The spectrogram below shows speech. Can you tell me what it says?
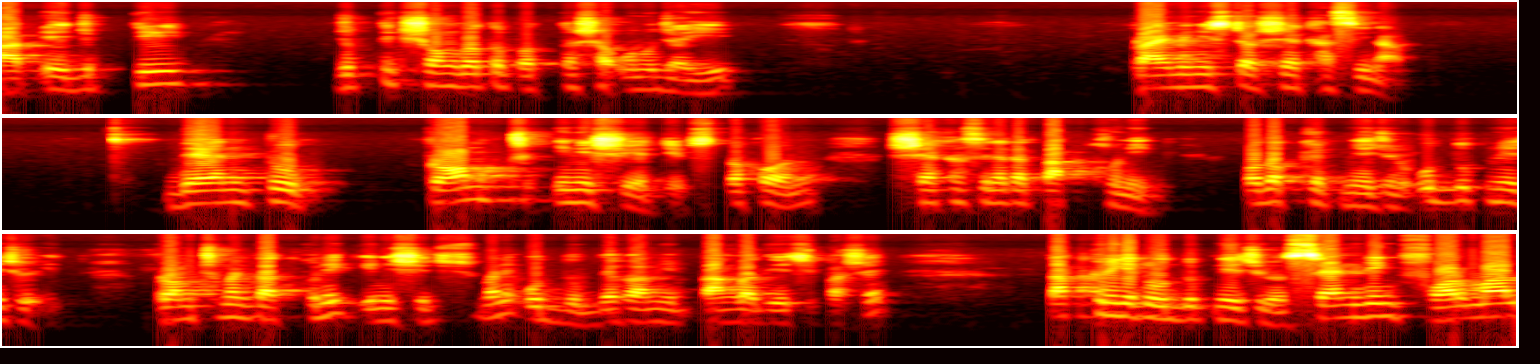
আর এই যুক্তি যুক্তিক সঙ্গত প্রত্যাশা অনুযায়ী prime minister Sheikh Hasina then to prompt initiatives তখন শেখ হাসিনাকে তাৎক্ষণিক পদক্ষেপ নিয়েছিল, উদ্যোগ নিয়েছিল প্রম্পট মানে তাৎক্ষণিক ইনিশিয়েটিভ মানে উদ্যোগ। দেখো আমি বাংলা দিয়েছি পাশে। তাৎক্ষণিক একটা উদ্যোগ নিয়েছিল sending formal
